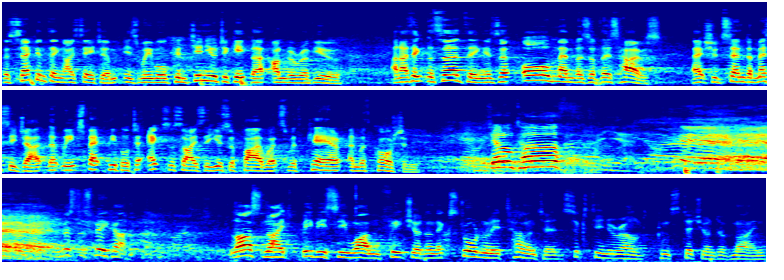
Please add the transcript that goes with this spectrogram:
The second thing I say to him is we will continue to keep that under review. And I think the third thing is that all members of this House uh, should send a message out that we expect people to exercise the use of fireworks with care and with caution. Gerald Howarth. Mr Speaker, Last night, BBC One featured an extraordinarily talented 16-year-old constituent of mine,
